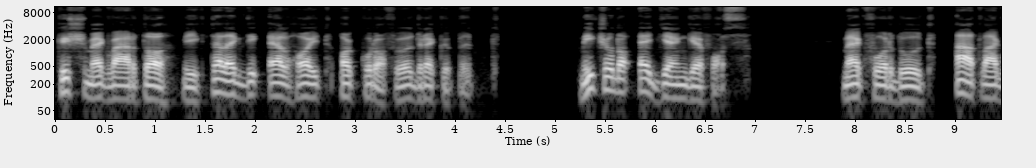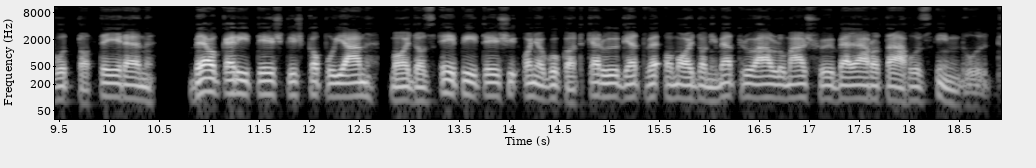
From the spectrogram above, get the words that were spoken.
Kis megvárta, míg Telegdi elhajt, akkor a földre köpött. Micsoda egy gyenge fasz! Megfordult, átvágott a téren, be a kerítés kis kapuján, majd az építési anyagokat kerülgetve a majdani metrőállomás főbejáratához indult.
